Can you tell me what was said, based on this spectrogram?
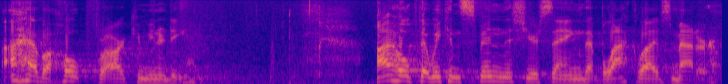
I have a hope for our community. I hope that we can spend this year saying that black lives matter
